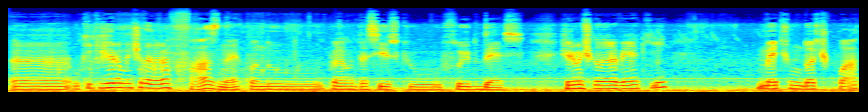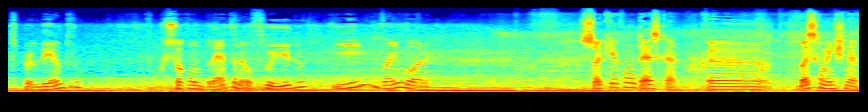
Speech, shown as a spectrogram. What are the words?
uh, o que, que, geralmente a galera faz, né, quando, quando acontece isso, que o fluido desce? Geralmente a galera vem aqui, mete um dot 4 para dentro, só completa né, o fluido e vai embora. Só que acontece, cara, uh, basicamente, né,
